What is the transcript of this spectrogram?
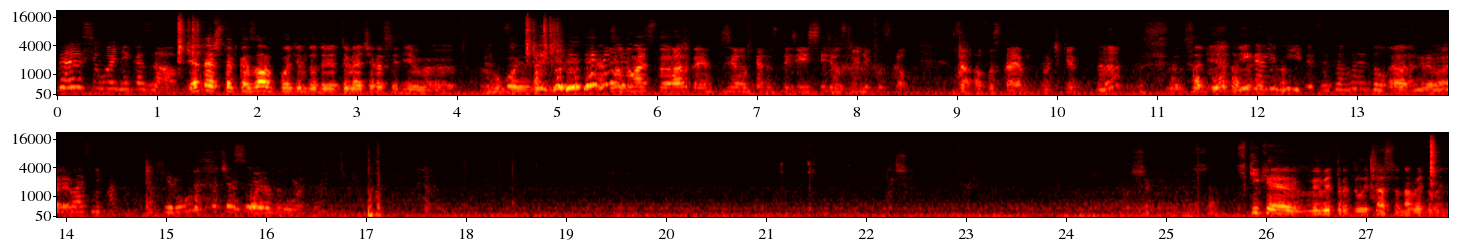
це сьогодні казав. Я теж так казав, потім до 9 вечора сидів е, губою. З 11 ранку я взяв анестезії, сидів, слюні пускав. Все, опускаємо ручки. З- до Віка, вечора. бійтеся, це буде добре. Вони дуже Відкриваю. класні професії. Хірург по часу Ой, роботи. Скільки ви витратили часу на видалення?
